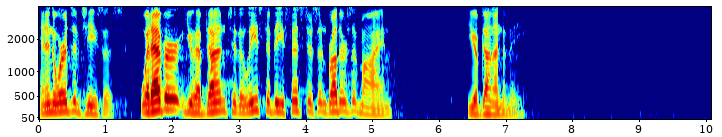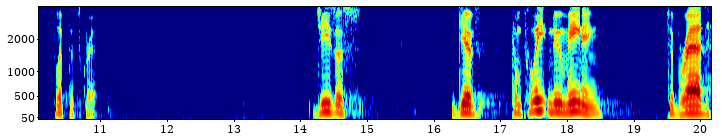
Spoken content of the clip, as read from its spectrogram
And in the words of Jesus, whatever you have done to the least of these sisters and brothers of mine, you have done unto me. Flip the script. Jesus gives complete new meaning to bread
